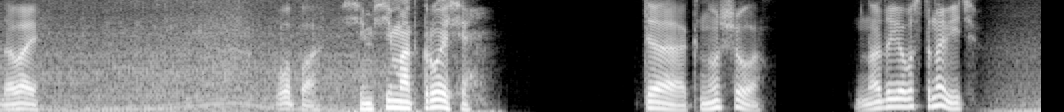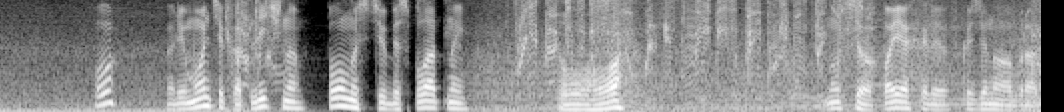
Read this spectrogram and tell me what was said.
Давай. Опа. Сим-Сим, откройся. Так, ну шо. Надо ее восстановить. О, ремонтик, отлично. Полностью бесплатный. Ого. Ну все, поехали в казино обратно.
